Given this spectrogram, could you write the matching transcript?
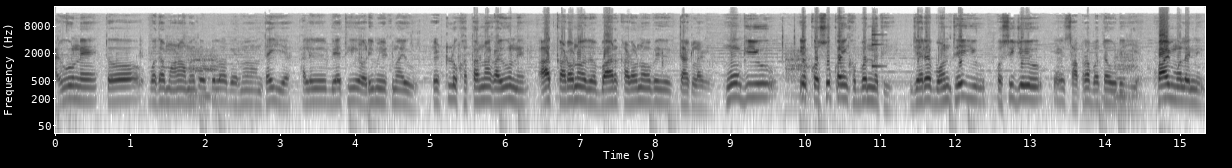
આવ્યું ને તો બધા માણસ અમે તો પેલા ઘરમાં અંધાઈ ગયા. ખાલી બેથી અઢી મિનિટમાં આવ્યું એટલું ખતરનાક આવ્યું ને હાથ કાઢવાનો હતો બહાર કાઢવાનો ભાઈ ધાક લાગ્યો હું ગયું એ કશું કંઈ ખબર નથી. જ્યારે બંધ થઈ ગયું પછી જોયું કે સાપરા બધા ઉડી ગયા. કોઈ મળે નહીં.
